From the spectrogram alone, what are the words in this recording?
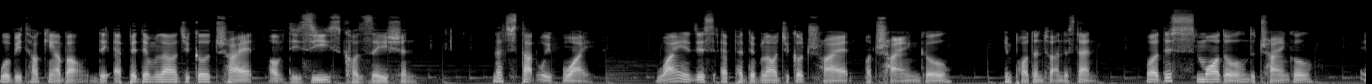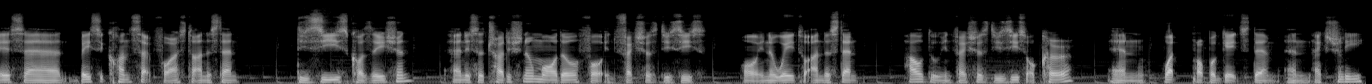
we'll be talking about the epidemiological triad of disease causation. Let's start with why. Why is this epidemiological triad or triangle important to understand? Well, this model, the triangle, is a basic concept for us to understand disease causation and is a traditional model for infectious disease, or in a way to understand how do infectious disease occur and what propagates them. And actually,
